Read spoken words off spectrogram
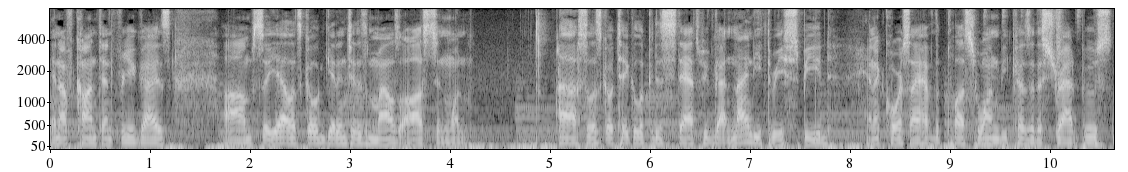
enough content for you guys. Um, so yeah, let's go get into this Miles Austin one. Uh, so let's go take a look at his stats. We've got 93 speed, and of course I have the plus one because of the strat boost.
